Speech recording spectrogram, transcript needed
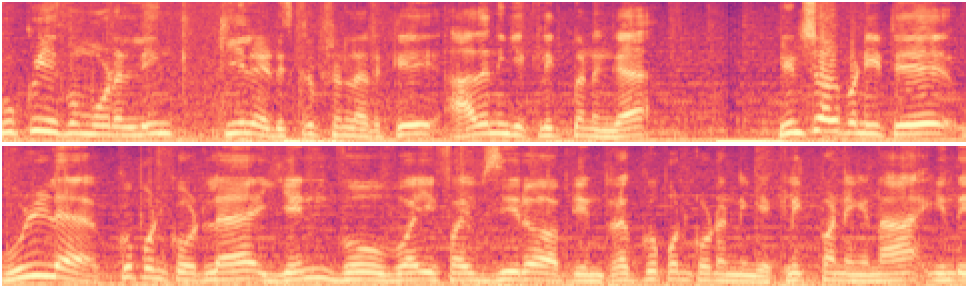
குக்கு எஃப்எம்மோட லிங்க் கீழே டிஸ்கிரிப்ஷனில் இருக்கு. அதை நீங்க கிளிக் பண்ணுங்க. இன்ஸ்டால் பண்ணிட்டு உள்ள கூப்பன் கோடில் N O Y five zero அப்படின்ற கூப்பன் கோடை நீங்கள் கிளிக் பண்ணீங்கன்னா இந்த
